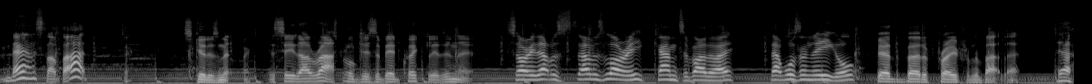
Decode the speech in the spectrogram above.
No, that's not bad. It's good, isn't it? You see that rat disappeared quickly, didn't it? Sorry, that was that was Laurie Canter, by the way. That wasn't legal. Yeah, the bird of prey from the back there. Yeah.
